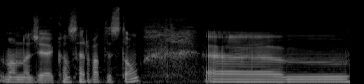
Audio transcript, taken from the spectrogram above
e, mam nadzieję, konserwatystą. Em,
